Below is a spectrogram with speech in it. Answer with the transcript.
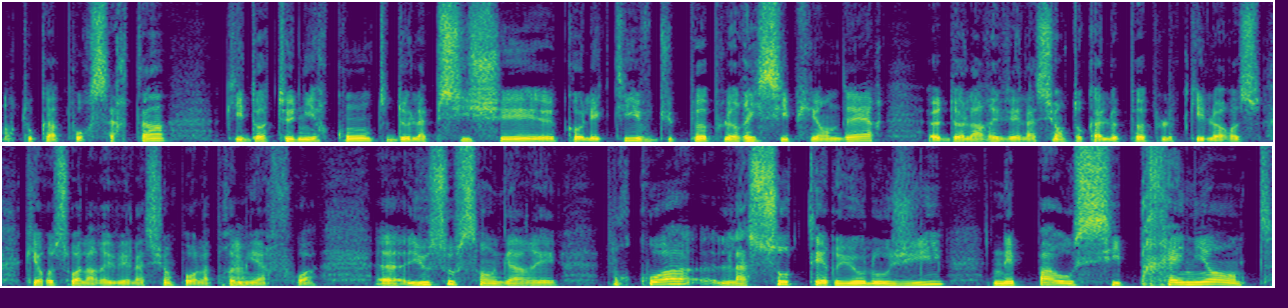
en tout cas pour certains, qui doit tenir compte de la psyché euh, collective du peuple récipiendaire euh, de la révélation, en tout cas le peuple qui, le qui reçoit la révélation pour la première mmh. fois. Euh, Youssouf Sangaré, pourquoi la sotériologie n'est pas aussi prégnante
